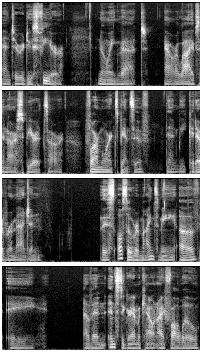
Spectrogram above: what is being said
and to reduce fear, knowing that our lives and our spirits are far more expansive than we could ever imagine. This also reminds me of a of an Instagram account I follow,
